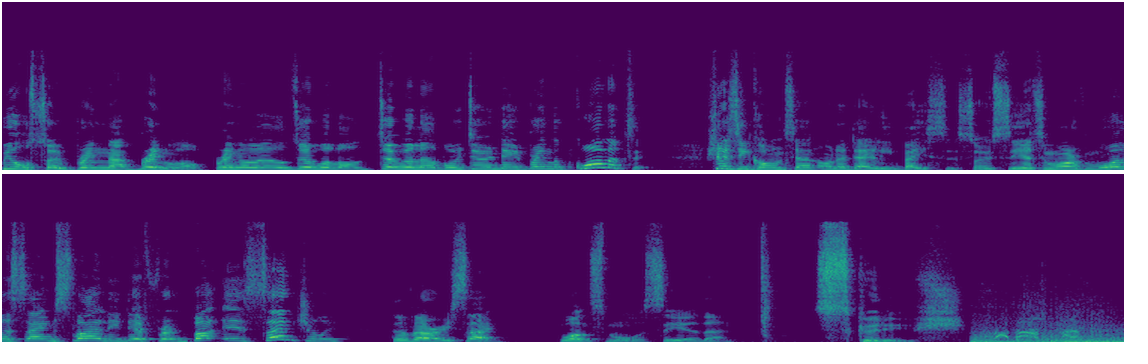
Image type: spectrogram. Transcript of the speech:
We also bring that. Bring a lot. Bring a little. Do a lot. Do a little. Boy, do indeed. Bring the quality shitty content on a daily basis. So see you tomorrow for more of the same, slightly different, but essentially the very same. Once more, see you then. Skadoosh.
